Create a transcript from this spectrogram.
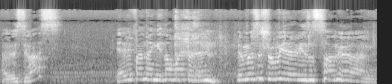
Aber wisst ihr was? Ja, wir fahren dann geht noch weiter, denn wir müssen schon wieder diesen Song hören.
